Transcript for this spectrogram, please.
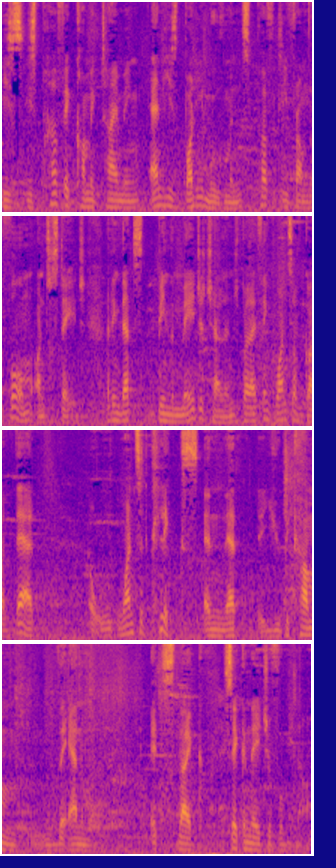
his his perfect comic timing, and his body movements perfectly from the film onto stage. I think that's been the major challenge. But I think once I've got that, uh, once it clicks and that you become the animal, it's like second nature for me now.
